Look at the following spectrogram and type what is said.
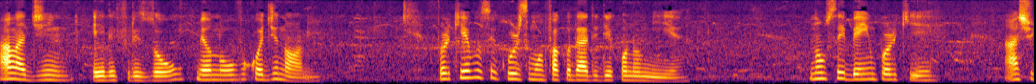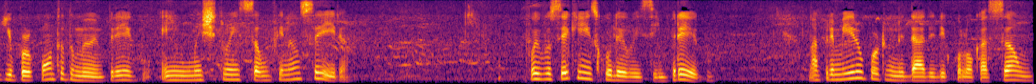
Aladim, ele frisou meu novo codinome. Por que você cursa uma faculdade de economia? Não sei bem o porquê. Acho que por conta do meu emprego em uma instituição financeira. Foi você quem escolheu esse emprego? Na primeira oportunidade de colocação,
